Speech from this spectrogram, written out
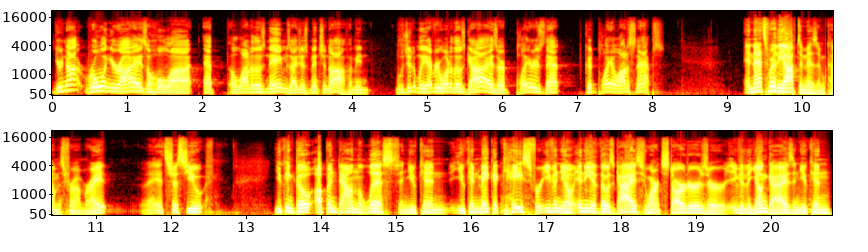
you're not rolling your eyes a whole lot at a lot of those names I just mentioned off. I mean, legitimately, every one of those guys are players that could play a lot of snaps. And that's where the optimism comes from, right? It's just you you can go up and down the list and you can you can make a case for even you know any of those guys who aren't starters or even the young guys and you can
